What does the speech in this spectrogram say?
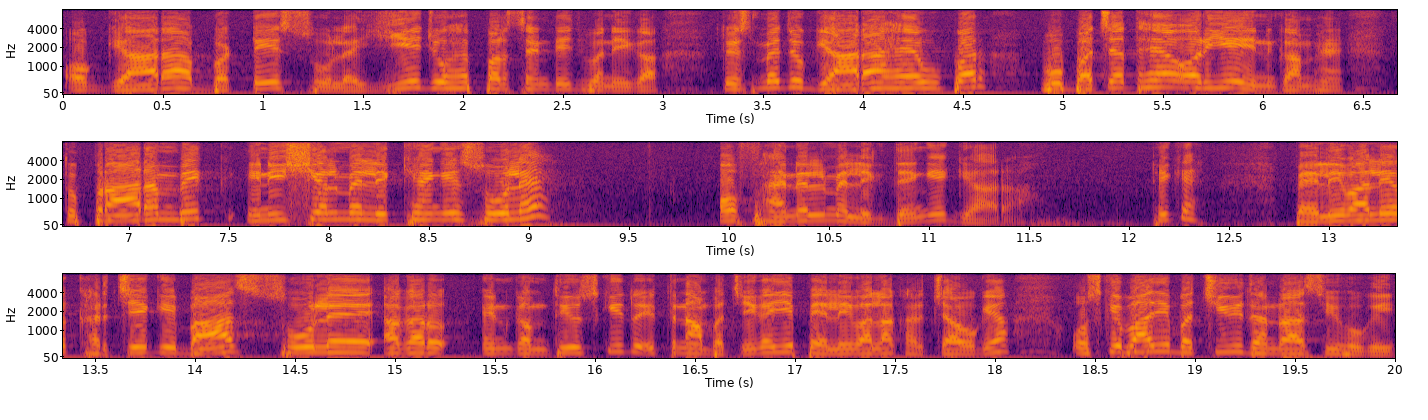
और ग्यारह बटे सोलह, ये जो है परसेंटेज बनेगा। तो इसमें जो ग्यारह है ऊपर, वो बचत है और ये इनकम है। तो प्रारंभिक इनिशियल में लिखेंगे 16 और फाइनल में लिख देंगे 11 ठीक है? पहले वाले खर्चे के बाद 16 अगर इनकम थी उसकी तो इतना बचेगा। ये पहले वाला खर्चा हो गया। उसके बाद ये बची हुई धनराशि हो गई।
